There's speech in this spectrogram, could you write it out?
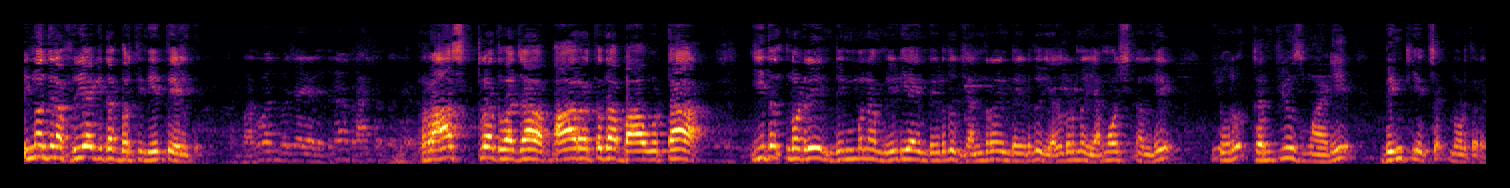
ಇನ್ನೊಂದು ದಿನ ಫ್ರೀ ಆಗಿದ್ದಾಗ ಬರ್ತೀನಿ ಅಂತ ಹೇಳಿದೆ ಭಗವದ್ ಧ್ವಜ ಹೇಳಿದ್ರ ರಾಷ್ಟ್ರ ಧ್ವಜ ರಾಷ್ಟ್ರಧ್ವಜ ಭಾರತದ ಬಾವುಟ. ಇದು ನೋಡ್ರಿ ನಿಮ್ಮನ್ನ ಮೀಡಿಯಾದಿಂದ ಹಿಡಿದು ಜನರಿಂದ ಹಿಡಿದು ಎಲ್ಲರನ್ನು ಎಮೋಷನಲ್ಲಿ ಇವರು ಕನ್ಫ್ಯೂಸ್ ಮಾಡಿ ಬೆಂಕಿ ಹೆಚ್ಚಕ್ ನೋಡ್ತಾರೆ.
